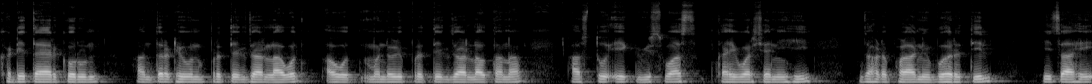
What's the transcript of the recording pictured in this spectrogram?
खडे तयार करून अंतर ठेवून प्रत्येक झाड लावत आहोत. मंडळी प्रत्येक झाड लावताना असतो एक विश्वास. काही वर्षांनी ही झाडं फळांनी बहरतील हीच आहे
